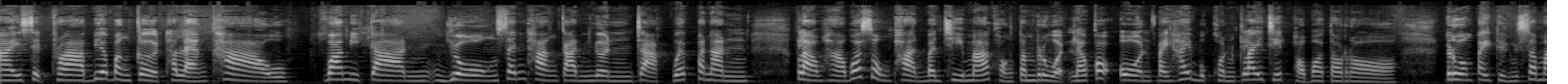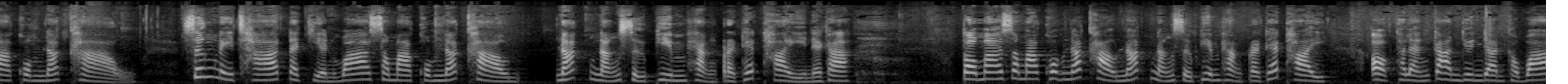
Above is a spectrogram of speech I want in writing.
ายสิทธาเบี้ยบังเกิดแถลงข่าวว่ามีการโยงเส้นทางการเงินจากเว็บพนัน กล่าวหาว่าส่งผ่านบัญชีม้าของตำรวจ แล้วก็โอนไปให้บุคคลใกล้ชิดผบตร รวมไปถึงสมาคมนักข่าว ซึ่งในชาร์ตนะเขียนว่าสมาคมนักข่าวนักหนังสือพิมพ์แห่งประเทศไทยนะคะ ต่อมาสมาคมนักข่าวนักหนังสือพิมพ์แห่งประเทศไทย ออกแถลงการยืนยันค่ะว่า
